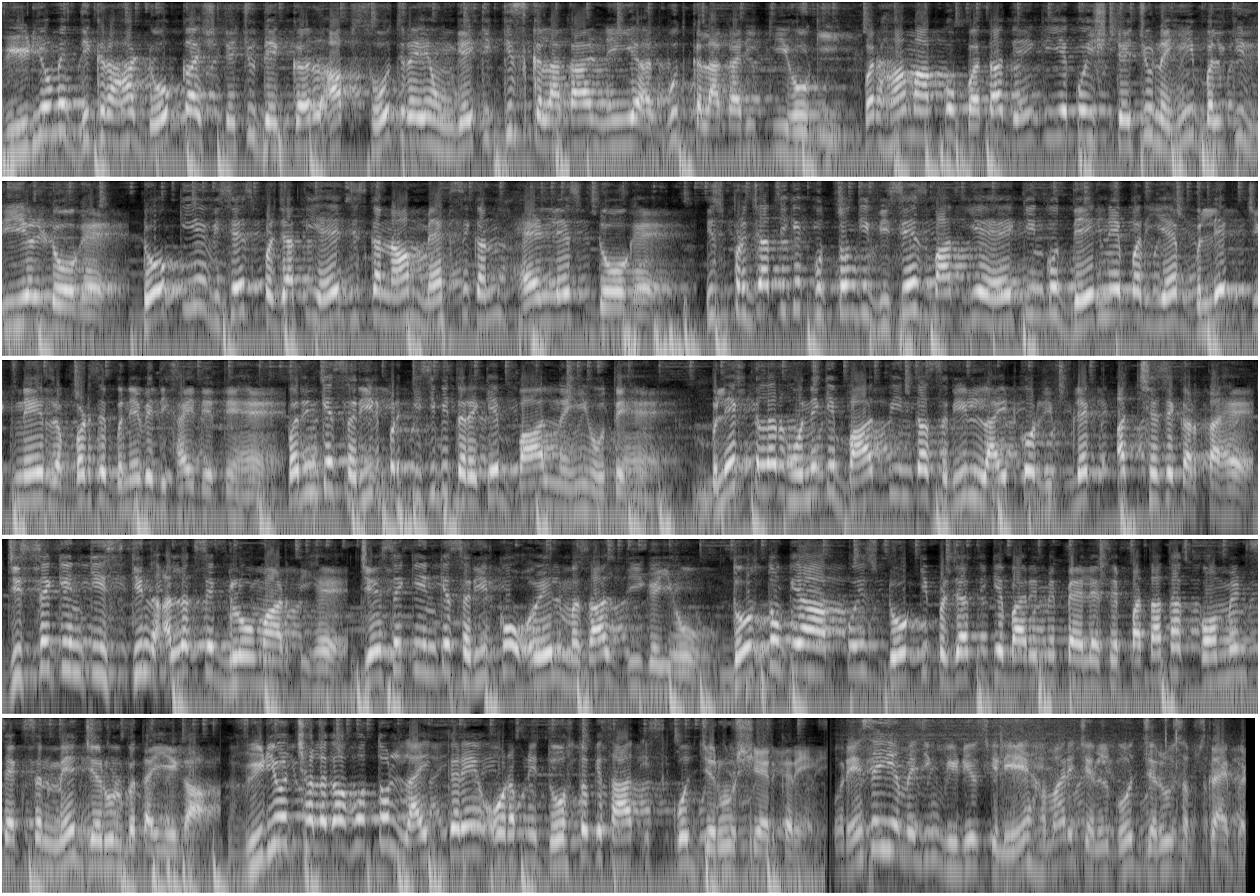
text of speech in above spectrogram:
Video में दिख रहा डॉग का स्टेचू देखकर आप सोच रहे होंगे कि किस कलाकार ने यह अद्भुत कलाकारी की होगी। पर हम आपको बता दें कि ये कोई स्टेचू नहीं, बल्कि रियल डॉग है। डॉग की ये विशेष प्रजाति है, जिसका नाम मैक्सिकन हेडलेस डॉग है। इस प्रजाति के कुत्तों की विशेष बात यह है कि इनको देखने पर यह ब्लैक, चिकने, रबड़ से बने हुए दिखाई देते हैं। पर इनके शरीर पर किसी भी तरह के बाल नहीं होते हैं। ब्लैक कलर होने के बाद भी इनका शरीर लाइट को रिफ्लेक्ट अच्छे से करता है, जिससे कि इनकी स्किन अलग से ग्लो मारती है, जैसे कि इनके शरीर को ऑयल मसाज दी गई हो। दोस्तों, क्या आपको इस डॉग की प्रजाति के बारे में पहले से पता था? कमेंट सेक्शन में ज़रूर बताइएगा। वीडियो अच्छा लगा हो तो लाइक करें और अपने दोस्तों के साथ इसको ज़रूर शेयर करें। और ऐसे ही अमेजिंग वीडियोस के लिए हमारे चैनल को ज़रूर सब्सक्राइब करें।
